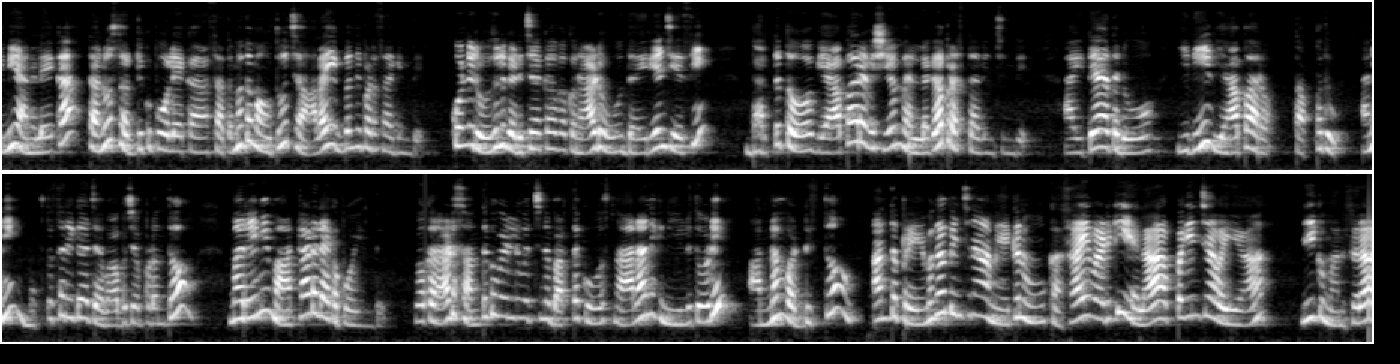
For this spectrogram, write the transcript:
ఏమీ అనలేక తను సర్దుకుపోలేక సతమతమవుతూ చాలా ఇబ్బంది పడసాగింది. కొన్ని రోజులు గడిచాక ఒకనాడు ధైర్యం చేసి భర్తతో వ్యాపార విషయం మెల్లగా ప్రస్తావించింది. అయితే అతడు ఇది వ్యాపారం తప్పదు అని ముక్తసరిగా జవాబు చెప్పడంతో మరేమీ మాట్లాడలేకపోయింది. ఒకనాడు సంతకు వెళ్ళి వచ్చిన భర్తకు స్నానానికి నీళ్ళు తోడి అన్నం వడ్డిస్తూ అంత ప్రేమగా పెంచిన ఆ మేకను కషాయవాడికి ఎలా అప్పగించావయ్యా? నీకు మనసులా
